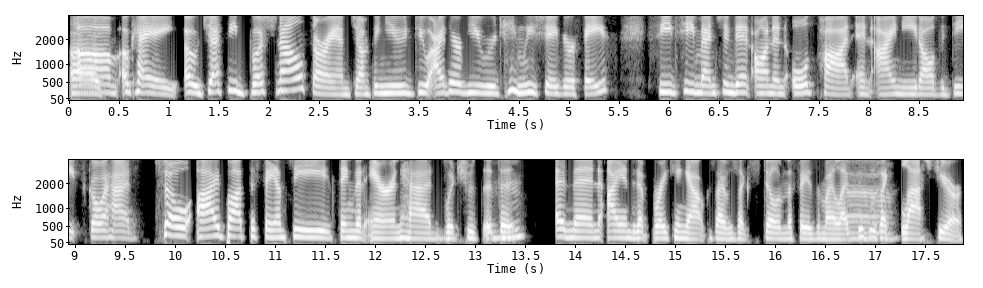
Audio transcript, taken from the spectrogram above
Uh, um, okay. Oh, Jesse Bushnell. Sorry, I'm jumping you. Do either of you routinely shave your face? CT mentioned it on an old pod, and I need all the deets. Go ahead. So I bought the fancy thing that Erin had, which was the, the Mhm. And then I ended up breaking out because I was like still in the phase of my life. This was like Ah. last year,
